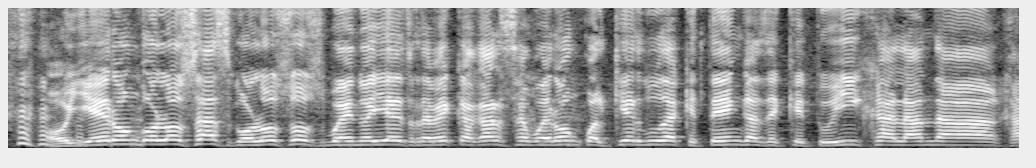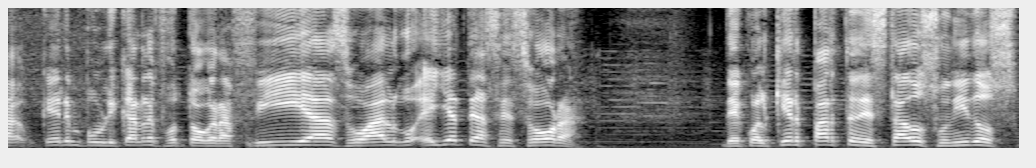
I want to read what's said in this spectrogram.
¿Oyeron golosas, golosos? Bueno, ella es Rebeca Garza Buerón. Cualquier duda que tengas de que tu hija la anda, quieren publicarle fotografías o algo, ella te asesora. De cualquier parte de Estados Unidos,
